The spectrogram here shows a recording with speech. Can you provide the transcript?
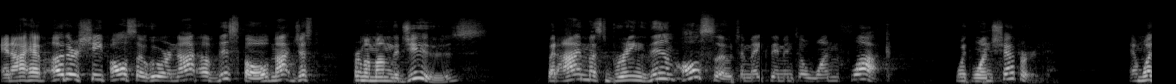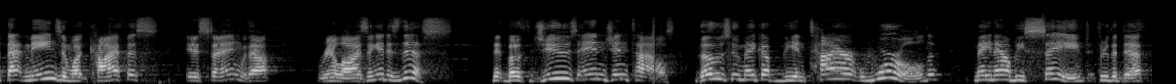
And I have other sheep also who are not of this fold, not just from among the Jews but I must bring them also to make them into one flock with one shepherd. And what that means and what Caiaphas is saying without realizing it is this that both Jews and Gentiles, those who make up the entire world, may now be saved through the death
